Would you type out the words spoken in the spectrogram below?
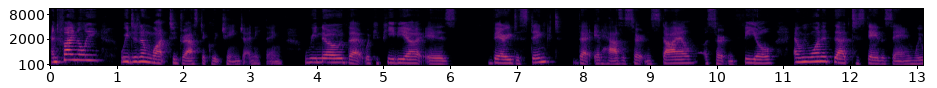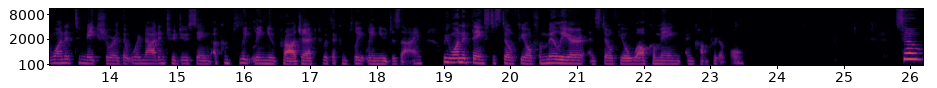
And finally, we didn't want to drastically change anything. We know that Wikipedia is very distinct, that it has a certain style, a certain feel, and we wanted that to stay the same. We wanted to make sure that we're not introducing a completely new project with a completely new design. We wanted things to still feel familiar and still feel welcoming and comfortable. So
